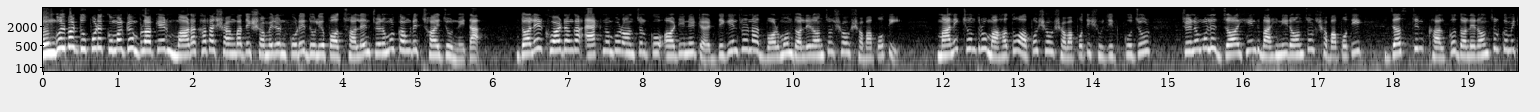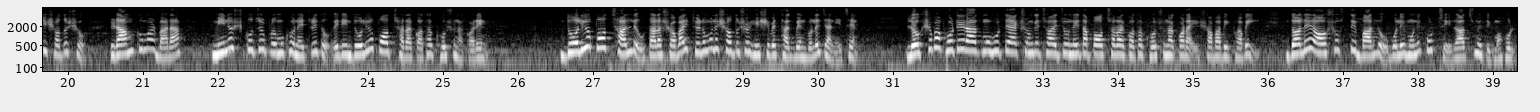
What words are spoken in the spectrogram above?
মঙ্গলবার দুপুরে কুমারগ্রাম ব্লকের মারাখাতা সাংবাদিক সম্মেলন করে দলীয় পদ ছাড়লেন তৃণমূল কংগ্রেস ছয়জন নেতা। দলের খোয়াডাঙ্গা এক নম্বর অঞ্চল কোঅর্ডিনেটর দিগেন্দ্রনাথ বর্মন দলের অঞ্চল সহ সভাপতি মানিকচন্দ্র মাহাতো, অপর সহ সভাপতি সুজিত কুজুর, তৃণমূলের জয় হিন্দ বাহিনীর অঞ্চল সভাপতি জাস্টিন খালকো, দলের অঞ্চল কমিটির সদস্য রামকুমার বারা, মিনুষ কুজুর প্রমুখ নেতৃত্ব এদিন দলীয় পদ ছাড়ার কথা ঘোষণা করেন। দলীয় পদ ছাড়লেও তারা সবাই তৃণমূলের সদস্য হিসেবে থাকবেন বলে জানিয়েছেন। লোকসভা ভোটের আগ মুহূর্তে একসঙ্গে ছয়জন নেতা পদ ছাড়ার কথা ঘোষণা করায় স্বাভাবিকভাবেই দলের অস্বস্তি বাড়ল বলে মনে করছে রাজনৈতিক মহল।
